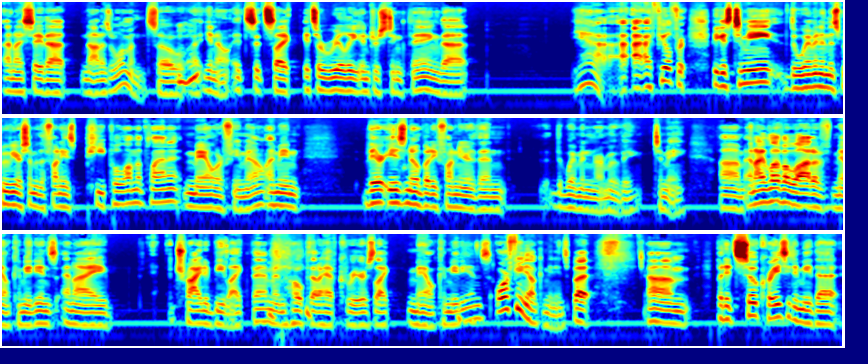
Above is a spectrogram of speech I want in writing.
and I say that not as a woman. So uh, you know, it's it's like it's a really interesting thing that. Yeah, I, I feel for because to me the women in this movie are some of the funniest people on the planet, male or female. I mean, there is nobody funnier than the women in our movie to me. Um, and I love a lot of male comedians, and I try to be like them and hope that I have careers like male comedians or female comedians. But um, but it's so crazy to me that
